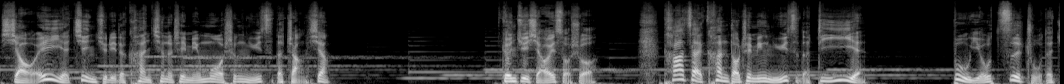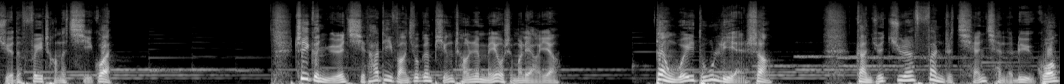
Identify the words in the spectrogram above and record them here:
小 A 也近距离的看清了这名陌生女子的长相。根据小 A 所说，他在看到这名女子的第一眼，不由自主的觉得非常的奇怪。这个女人其他地方就跟平常人没有什么两样，但唯独脸上，感觉居然泛着浅浅的绿光。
